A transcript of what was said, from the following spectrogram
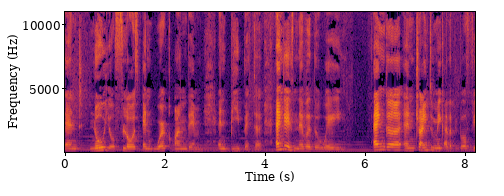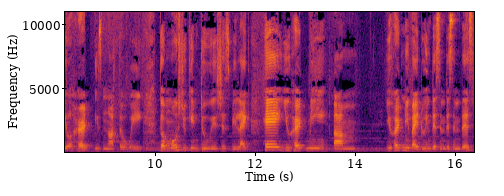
and know your flaws and work on them and be better. Anger is never the way. Anger and trying to make other people feel hurt is not the way. The most you can do is just be like hey you hurt me um you hurt me by doing this and this and this.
